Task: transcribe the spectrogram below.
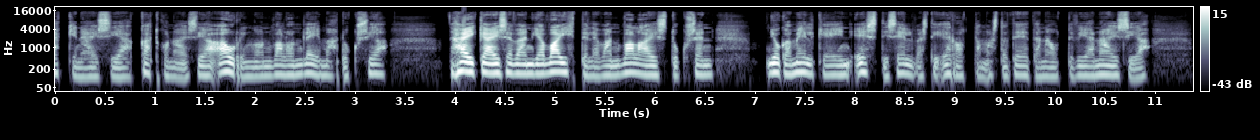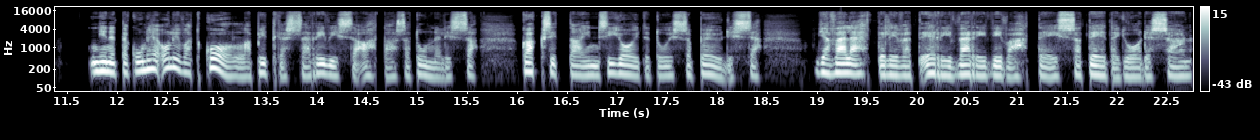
äkkinäisiä, katkonaisia auringonvalon leimahduksia, häikäisevän ja vaihtelevan valaistuksen, joka melkein esti selvästi erottamasta teetä nauttivia naisia, niin että kun he olivat koolla pitkässä rivissä ahtaassa tunnelissa, kaksittain sijoitetuissa pöydissä, ja välähtelivät eri värivivahteissa teetä juodessaan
